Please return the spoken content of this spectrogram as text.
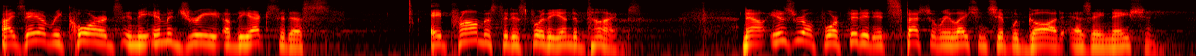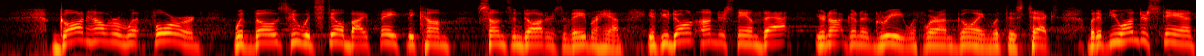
Isaiah records in the imagery of the Exodus a promise that is for the end of times. Now, Israel forfeited its special relationship with God as a nation. God, however, went forward with those who would still by faith become sons and daughters of Abraham. If you don't understand that, you're not going to agree with where I'm going with this text. But if you understand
